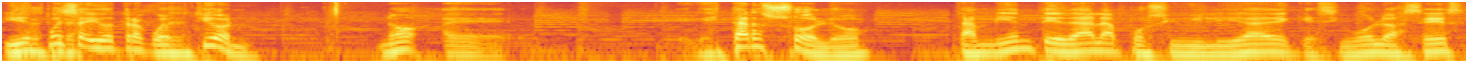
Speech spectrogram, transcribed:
Y después es hay otra cuestión, ¿no? Estar solo también te da la posibilidad de que si vos lo haces,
